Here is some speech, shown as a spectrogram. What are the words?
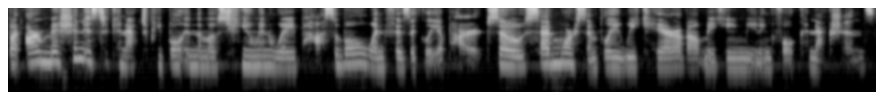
But our mission is to connect people in the most human way possible when physically apart. So, said more simply, we care about making meaningful connections,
